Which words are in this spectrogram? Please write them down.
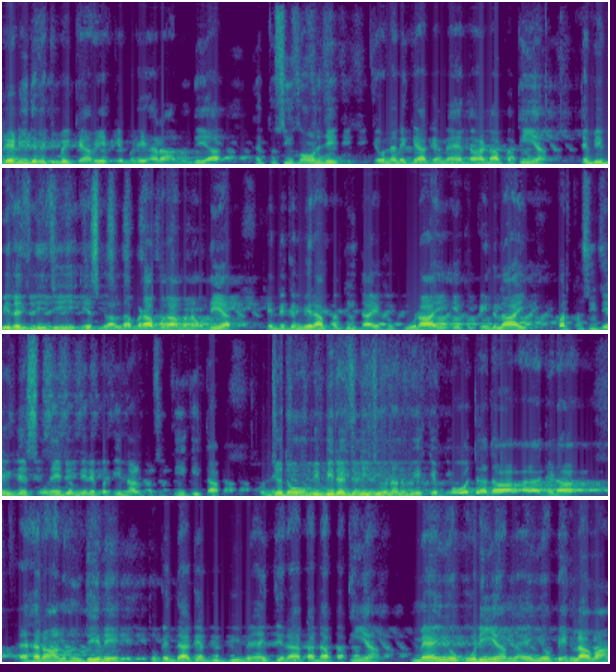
ਰੇੜੀ ਦੇ ਵਿੱਚ ਬੈਠਿਆਂ ਵੇਖ ਕੇ ਬੜੇ ਹੈਰਾਨ ਹੁੰਦੇ ਆ ਕਿ ਤੁਸੀਂ ਕੌਣ ਜੀ? ਤੇ ਉਹਨਾਂ ਨੇ ਕਿਹਾ ਕਿ ਮੈਂ ਤੁਹਾਡਾ ਪਤੀ ਆ। ਤੇ ਬੀਬੀ ਰਜਨੀ ਜੀ ਇਸ ਗੱਲ ਦਾ ਬੜਾ ਬੁਰਾ ਮਨਾਉਂਦੀ ਆ। ਕਹਿੰਦੇ ਕਿ ਮੇਰਾ ਪਤੀ ਤਾਂ ਇੱਕ ਕੂੜਾ ਏ, ਇੱਕ ਪਿੰਗਲਾ ਏ, ਪਰ ਤੁਸੀਂ ਤੇ ਐਡੇ ਸੋਹਣੇ ਜੋ ਮੇਰੇ ਪਤੀ ਨਾਲ ਤੁਸੀਂ ਕੀ ਕੀਤਾ? ਜਦੋਂ ਬੀਬੀ ਰਜਨੀ ਜੀ ਉਹਨਾਂ ਨੂੰ ਵੇਖ ਕੇ ਬਹੁਤ ਜ਼ਿਆਦਾ ਜਿਹੜਾ ਹੈਰਾਨ ਹੁੰਦੇ ਨੇ, ਤਾਂ ਕਹਿੰਦਾ ਕਿ ਬੀਬੀ ਮੈਂ ਹੀ ਤੇਰਾ ਤੁਹਾਡਾ ਪਤੀ ਆ। ਮੈਂ ਹੀ ਉਹ ਕੁੜੀ ਆ, ਮੈਂ ਹੀ ਉਹ ਪਿੰਗਲਾ ਵਾਂ,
